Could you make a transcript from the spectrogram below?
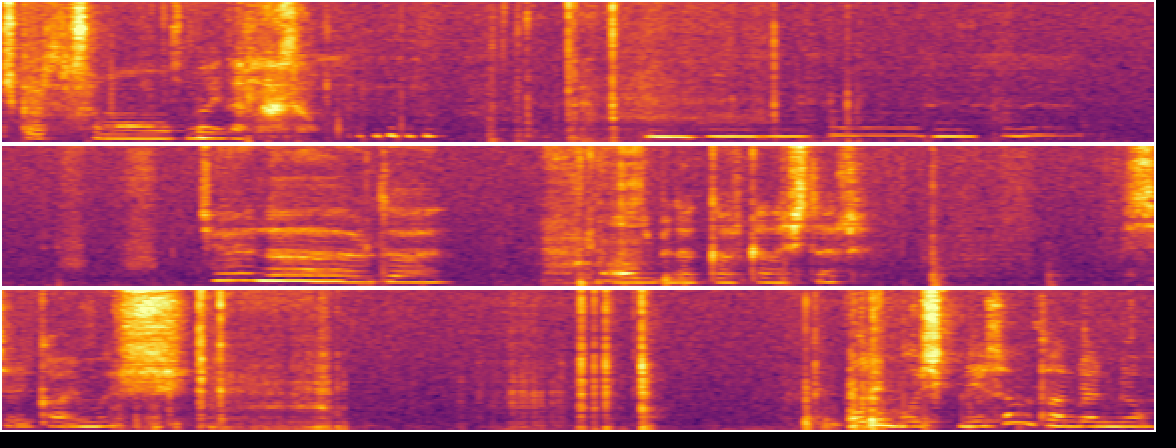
çıkartırsam ağzıma ederler. Celerden. Az bir dakika arkadaşlar. Şey kaymış. Oğlum bu ışık neyse mi tam gelmiyorum.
